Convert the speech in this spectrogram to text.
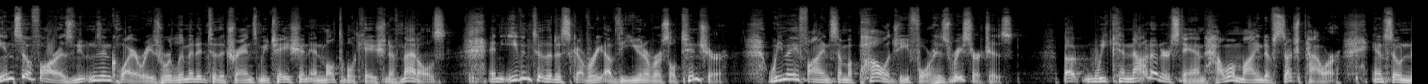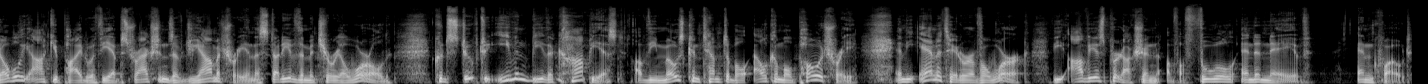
Insofar as Newton's inquiries were limited to the transmutation and multiplication of metals, and even to the discovery of the universal tincture, we may find some apology for his researches. But we cannot understand how a mind of such power, and so nobly occupied with the abstractions of geometry and the study of the material world, could stoop to even be the copyist of the most contemptible alchemical poetry, and the annotator of a work, the obvious production of a fool and a knave. End quote.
